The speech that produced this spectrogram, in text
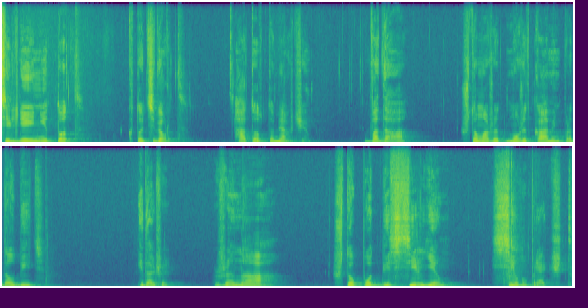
Сильнее не тот, кто тверд, а тот, кто мягче. Вода, что может, может камень продолбить. И дальше жена, что под бессильем силу прячет.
